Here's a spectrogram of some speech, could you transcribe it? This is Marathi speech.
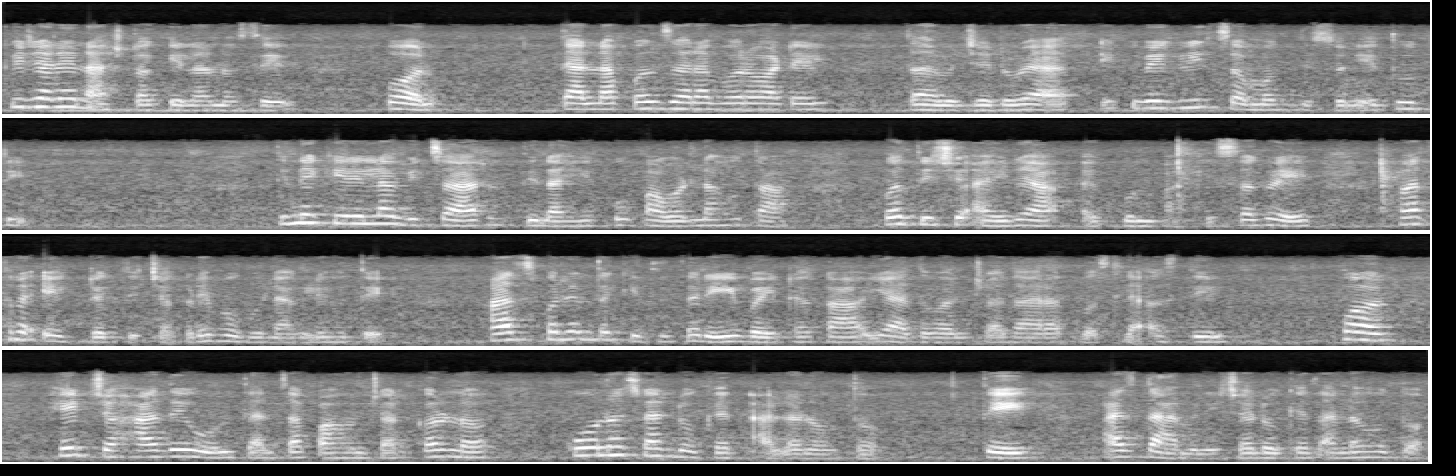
की ज्याने नाश्ता केला नसेल. पण त्यांना पण जरा बरं वाटेल. दामिनीच्या डोळ्यात एक वेगळी चमक दिसून येत होती. तिने केलेला विचार तिलाही खूप आवडला होता. पण तिची आयडिया ऐकून बाकी सगळे मात्र एकटक तिच्याकडे बघू लागले होते. आजपर्यंत कितीतरी बैठका यादवांच्या दारात बसल्या असतील. पण हे चहा देऊन त्यांचा पाहुणचार करणं कोणाच्या डोक्यात आलं नव्हतं. ते आज दामिनीच्या डोक्यात आलं होतं.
